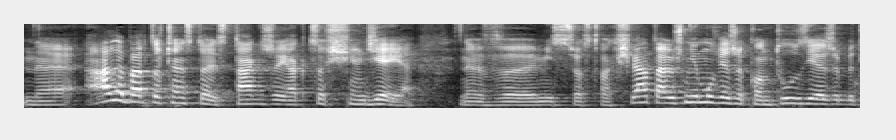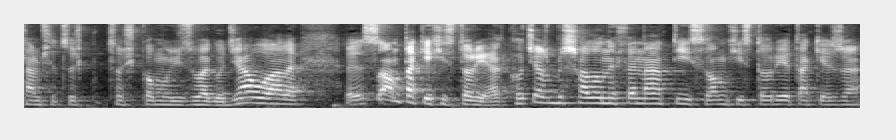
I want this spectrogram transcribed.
e, ale bardzo często jest tak, że jak coś się dzieje, w Mistrzostwach Świata. Już nie mówię, że kontuzje, żeby tam się coś, coś komuś złego działo, ale e, są takie historie, jak chociażby szalony Fenati, są historie takie, że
